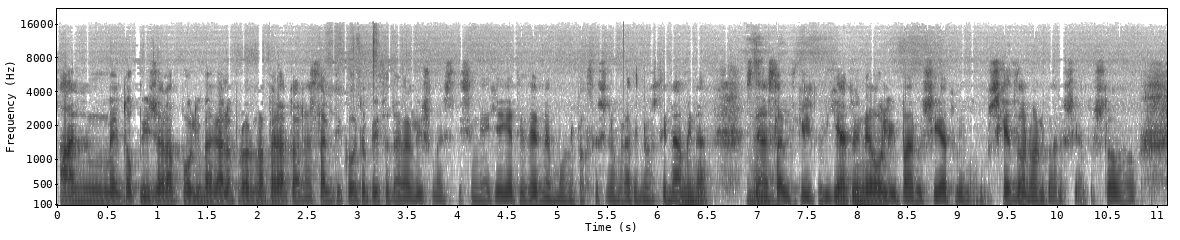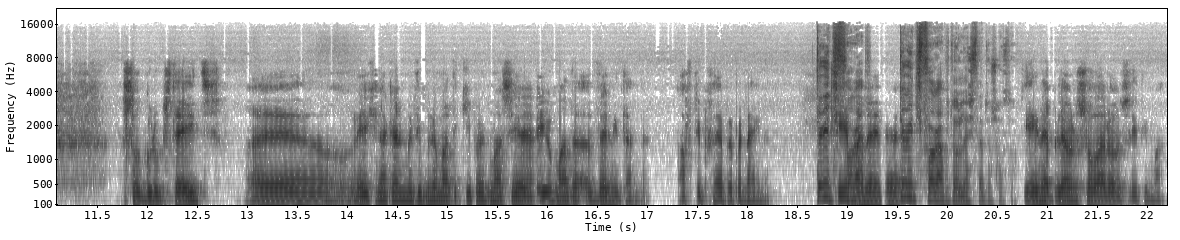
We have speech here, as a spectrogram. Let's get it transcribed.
Αν εντοπίζω ένα πολύ μεγάλο πρόβλημα πέρα από το ανασταλτικό, το οποίο θα το αναλύσουμε στη συνέχεια, γιατί δεν είναι μόνο το χθεσινό βραδινό στην άμυνα, στην ναι. ανασταλτική λειτουργία του, είναι όλη η παρουσία του, σχεδόν όλη η παρουσία του στο, στο group stage. Ε, έχει να κάνει με την πνευματική προετοιμασία. Η ομάδα δεν ήταν αυτή που θα έπρεπε να είναι. Τρίτη, φορά, είναι, τρίτη φορά που το λες φέτος αυτό. Και είναι πλέον σοβαρό ζήτημα.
